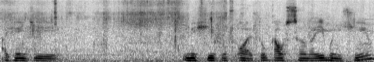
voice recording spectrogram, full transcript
a gente mexer com... Olha, estou calçando aí bonitinho.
